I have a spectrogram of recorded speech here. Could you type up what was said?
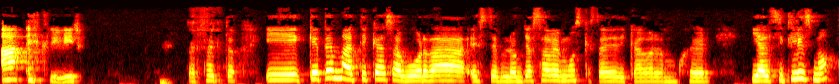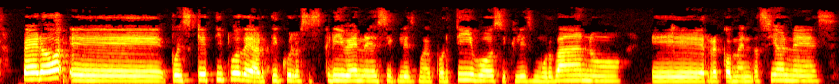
a escribir. Perfecto. ¿Y qué temáticas aborda este blog? Ya sabemos que está dedicado a la mujer y al ciclismo, pero eh, pues qué tipo de artículos escriben, ¿es ciclismo deportivo, ciclismo urbano, eh, recomendaciones?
